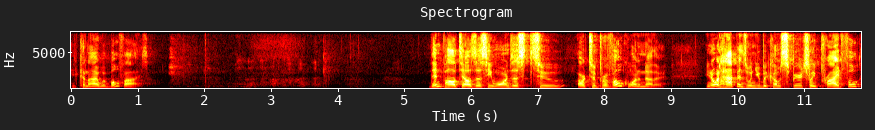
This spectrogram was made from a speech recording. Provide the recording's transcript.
He connived with both eyes. Then Paul tells us he warns us to or to provoke one another. You know what happens when you become spiritually prideful?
